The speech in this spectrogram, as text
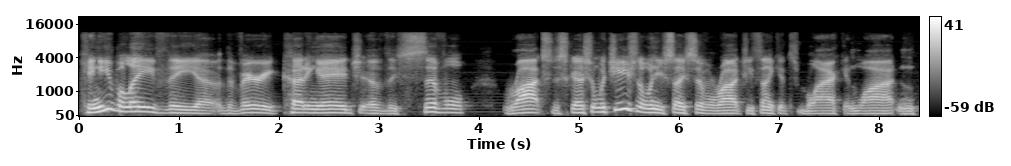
Can you believe the uh, the very cutting edge of the civil rights discussion? Which usually, when you say civil rights, you think it's black and white and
